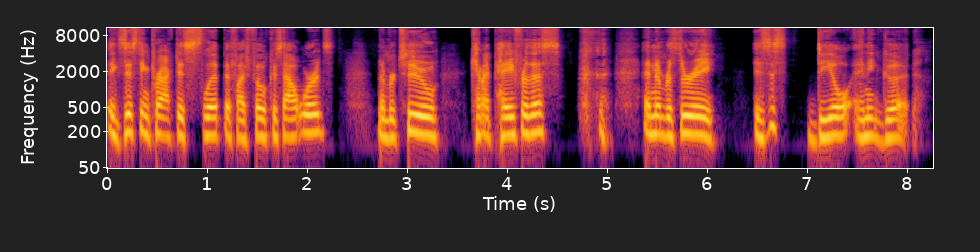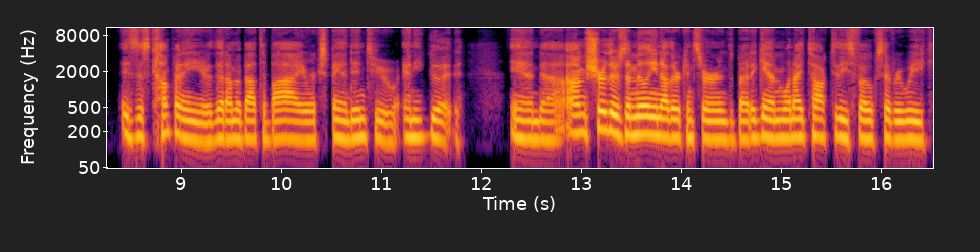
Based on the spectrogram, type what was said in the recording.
existing practice slip if I focus outwards? Number two, can I pay for this? and number three, is this deal any good? Is this company or that I'm about to buy or expand into any good? And uh, I'm sure there's a million other concerns, but again, when I talk to these folks every week,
